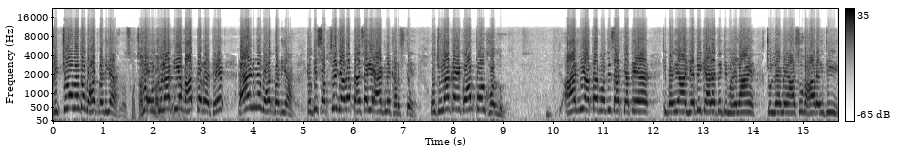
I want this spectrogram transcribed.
पिक्चरों में तो बहुत बढ़िया है। जो वाली उज्ज्वला की ये बात कर रहे थे एड में बहुत बढ़िया है क्योंकि सबसे ज़्यादा पैसा ये एड में खर्चते हैं। उज्ज्वला का एक और पोल खोल दूँ। आज भी आता है मोदी साहब कहते हैं कि भैया ये भी कह रहे थे कि महिलाएँ चूल्हे में आँसू बहा रही थी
